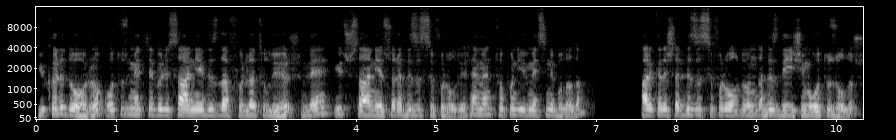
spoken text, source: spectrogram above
Yukarı doğru 30 metre bölü saniye hızla fırlatılıyor ve 3 saniye sonra hızı 0 oluyor. Hemen topun ivmesini bulalım. Arkadaşlar hızı 0 olduğunda hız değişimi 30 olur.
